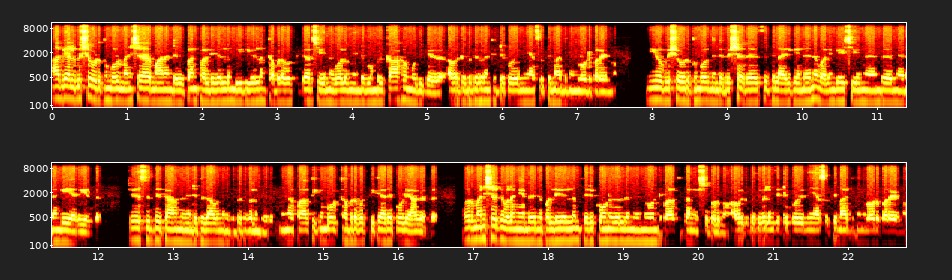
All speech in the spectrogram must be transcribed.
ആകെ അൽഭിഷം കൊടുക്കുമ്പോൾ മനുഷ്യരായ മാനം ലഭിക്കാൻ പള്ളികളിലും വീതികളിലും കപടഭക്തിക്കാർ ചെയ്യുന്ന പോലെ നിന്റെ മുമ്പിൽ കാഹം മോദിക്കരുത് അവർക്ക് പ്രതിഫലം കിട്ടിപ്പോയെന്ന് ഞാൻ സത്യമായിട്ട് നിങ്ങളോട് പറയുന്നു. നീയോ ഭിഷ കൊടുക്കുമ്പോൾ നിന്റെ ഭിഷ രഹസ്യത്തിലായിരിക്കേണ്ടതിന് വലങ്കൈ ചെയ്യുന്ന എന്ത് എന്ന് ഇടങ്കൈ അറിയരുത്. രഹസ്യത്തിൽ കാണുന്ന നിന്റെ പിതാവ് നിനക്ക് പ്രതിഫലം തരും. നിങ്ങൾ പ്രാർത്ഥിക്കുമ്പോൾ കപടഭക്തിക്കാരെ പോലെ ആകരുത്. അവർ മനുഷ്യർക്ക് വിളങ്ങേണ്ടതിന് പള്ളികളിലും തെരുക്കോണുകളിലും നിന്നുകൊണ്ട് പ്രാർത്ഥിക്കാൻ ഇഷ്ടപ്പെടുന്നു. അവർക്ക് പ്രതിഫലം കിട്ടിപ്പോയെന്ന് ഞാൻ സത്യമായിട്ട് നിങ്ങളോട് പറയുന്നു.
